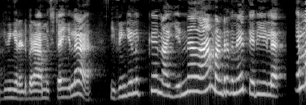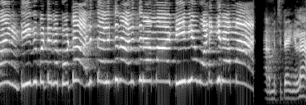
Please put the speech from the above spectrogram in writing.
இவங்க ரெண்டு பேரும் ஆரம்பிச்சிட்டாங்களா? இவங்களுக்கு நான் என்னதான் பண்றதுனே தெரியல. ஆரம்பிச்சிட்டாங்களா?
